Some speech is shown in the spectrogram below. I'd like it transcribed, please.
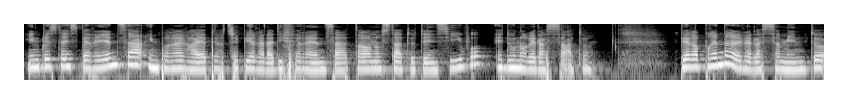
In questa esperienza imparerai a percepire la differenza tra uno stato tensivo ed uno rilassato. Per apprendere il rilassamento,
